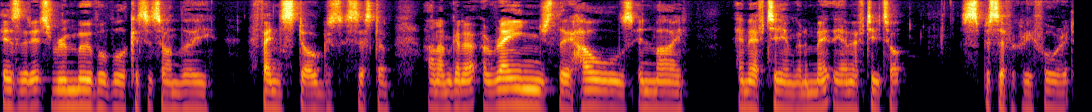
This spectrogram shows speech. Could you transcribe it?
is that it's removable because it's on the fence dogs system and I'm going to arrange the holes in my MFT. I'm going to make the MFT top specifically for it.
